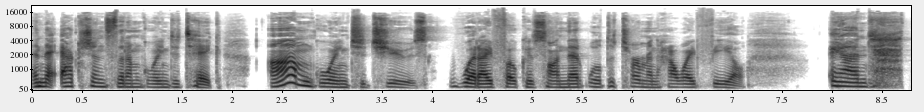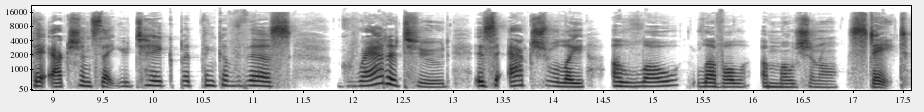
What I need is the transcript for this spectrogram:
and the actions that I'm going to take. I'm going to choose what I focus on that will determine how I feel and the actions that you take. But think of this gratitude is actually a low level emotional state.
